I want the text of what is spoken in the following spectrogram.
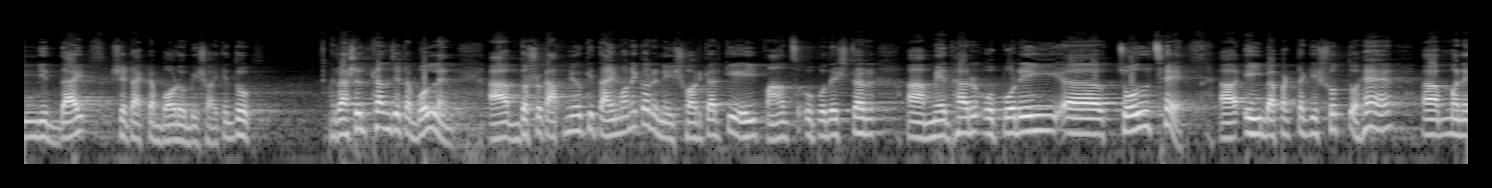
ইঙ্গিত দেয়, সেটা একটা বড় বিষয়। কিন্তু রাশেদ খান যেটা বললেন দর্শক, আপনিও কি তাই মনে করেন এই সরকার কি এই পাঁচ উপদেষ্টার মেধার ওপরেই চলছে? এই ব্যাপারটা কি সত্য? হ্যাঁ মানে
